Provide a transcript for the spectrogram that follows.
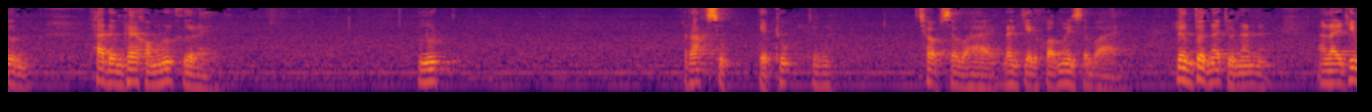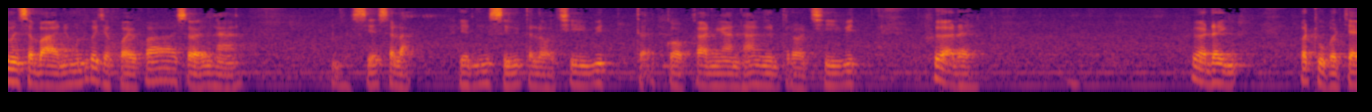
ต้นธาตุเดิมแท้ของมนุษย์คืออะไร มนุษย์ รักสุขเกลียดทุกข์ใช่ไหมชอบสบายรังเกียจความไม่สบาย เริ่มต้นณจุดนั้นนะอะไรที่มันสบายเนี่ยมันก็จะคอยว้าแสวงหาเสียสละ เรียนหนังสือตลอดชีวิตประกอบการงานหาเงินตลอดชีวิต เพื่ออะไร เพื่อได้วัตถุปัจจัย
